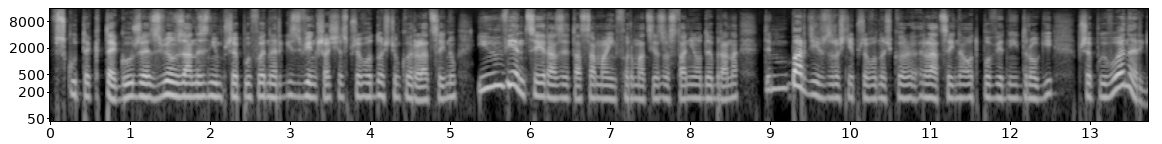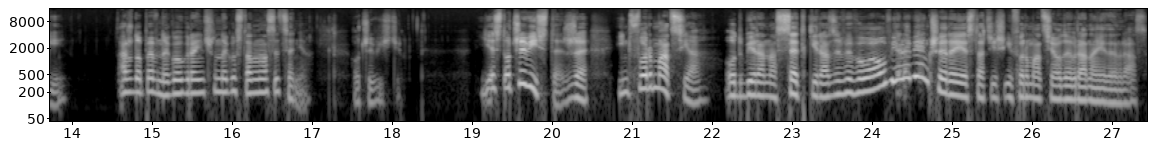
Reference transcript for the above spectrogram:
wskutek tego, że związany z nim przepływ energii zwiększa się z przewodnością korelacyjną. Im więcej razy ta sama informacja zostanie odebrana, tym bardziej wzrośnie przewodność korelacyjna odpowiedniej drogi przepływu energii aż do pewnego ograniczonego stanu nasycenia. Oczywiście. Jest oczywiste, że informacja odbierana setki razy wywoła o wiele większy rejestr niż informacja odebrana jeden raz.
